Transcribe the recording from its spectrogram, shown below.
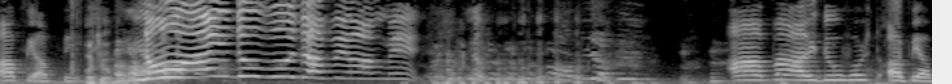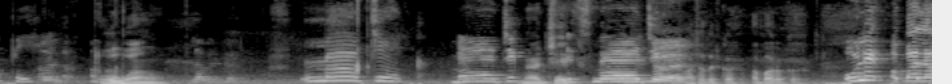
happy happy. अच्छा। Happy. Abba, I do first happy happy. Oh wow Magic. Magic magic it's magic अच्छा देख कर अब बारो कर ओले अबाला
